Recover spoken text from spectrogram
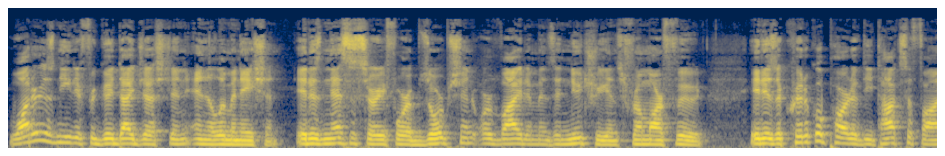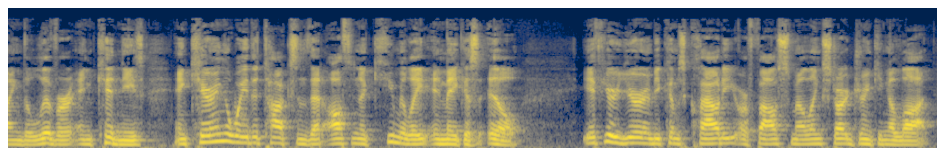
Water is needed for good digestion and elimination. It is necessary for absorption or vitamins and nutrients from our food. It is a critical part of detoxifying the liver and kidneys and carrying away the toxins that often accumulate and make us ill. If your urine becomes cloudy or foul smelling, start drinking a lot.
